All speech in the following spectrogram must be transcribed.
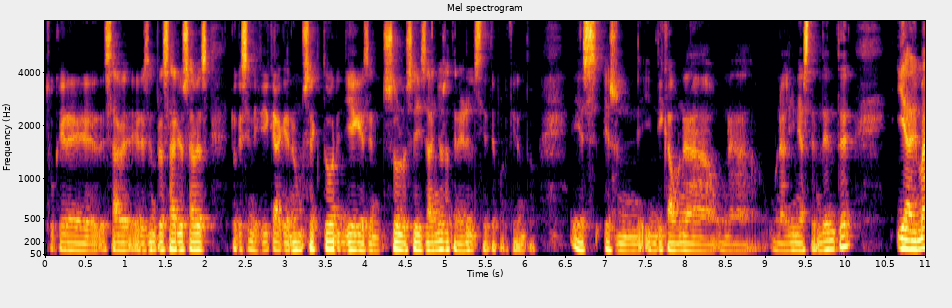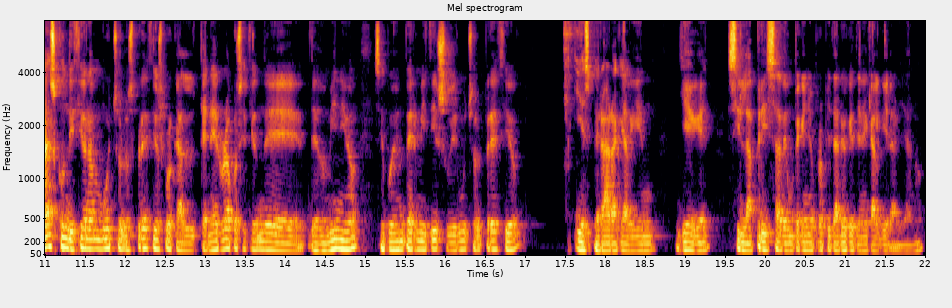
tú, que eres, empresario sabes lo que significa que en un sector llegues en solo seis años a tener el 7%. Es, es indica una, una línea ascendente y además condicionan mucho los precios porque al tener una posición de, dominio se pueden permitir subir mucho el precio y esperar a que alguien llegue sin la prisa de un pequeño propietario que tiene que alquilar ya. ¿no?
